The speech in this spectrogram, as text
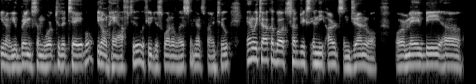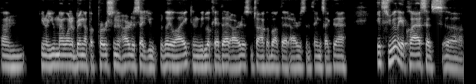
you know you bring some work to the table. You don't have to if you just want to listen. That's fine too. And we talk about subjects in the arts in general, or maybe uh, um, you know you might want to bring up a person, an artist that you really liked, and we look at that artist and talk about that artist and things like that. It's really a class that's uh,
